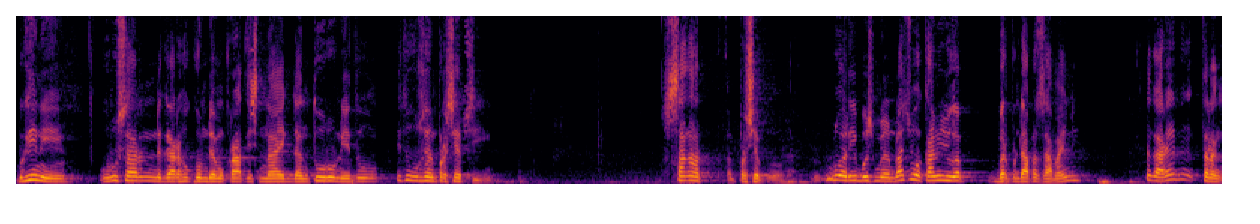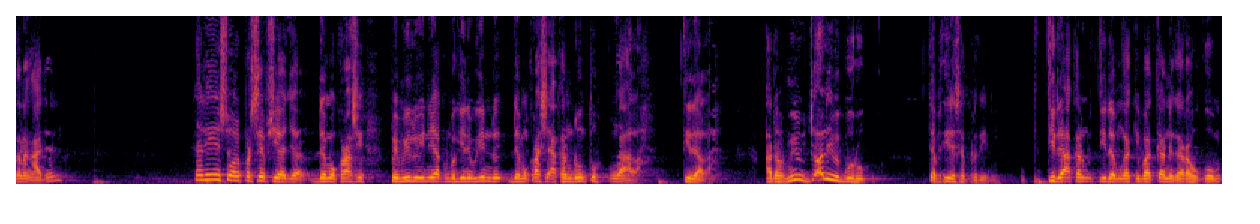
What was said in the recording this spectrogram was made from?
begini urusan negara hukum demokratis naik dan turun itu itu urusan persepsi sangat persep 2019 juga kami juga berpendapat sama ini. Negara ini tenang-tenang aja nih. Jadi soal persepsi aja, demokrasi pemilu ini akan begini-begini, demokrasi akan runtuh, enggak lah, tidaklah. Ada pemilu jauh lebih buruk, tapi tidak seperti ini. Tidak akan tidak mengakibatkan negara hukum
